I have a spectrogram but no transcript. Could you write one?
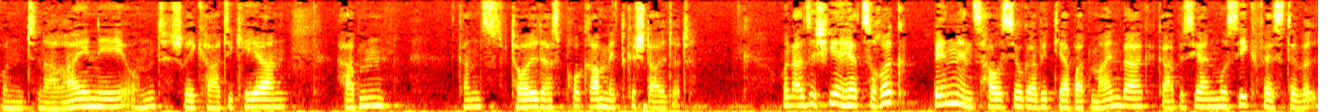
und Naraini und Sri Kartikeyan haben ganz toll das Programm mitgestaltet. Und als ich hierher zurück bin ins Haus Yoga Vidya Bad Meinberg, gab es hier ein Musikfestival.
